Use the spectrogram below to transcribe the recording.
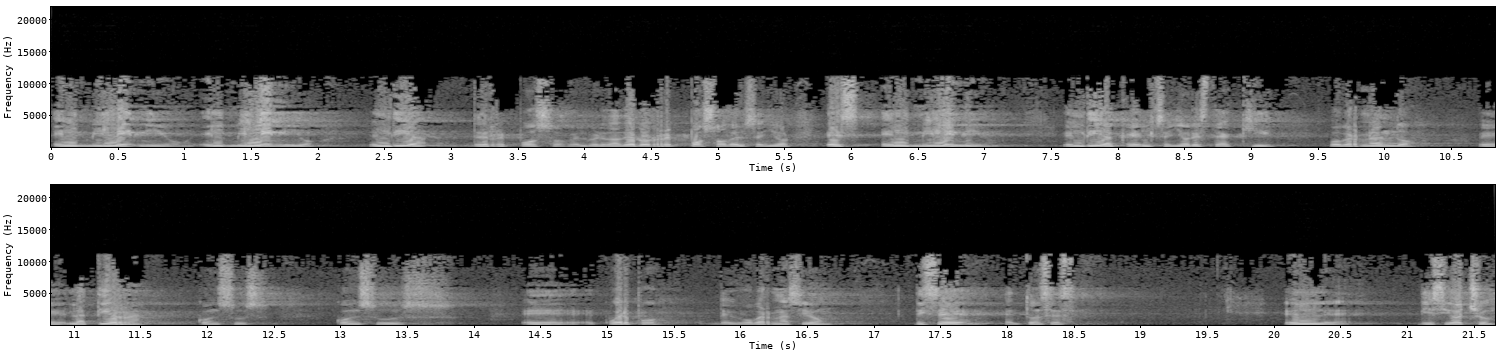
el milenio, el milenio, el día de reposo, el verdadero reposo del Señor es el milenio, el día que el Señor esté aquí gobernando eh, la tierra con sus, con sus eh, cuerpo de gobernación. Dice entonces el 18,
